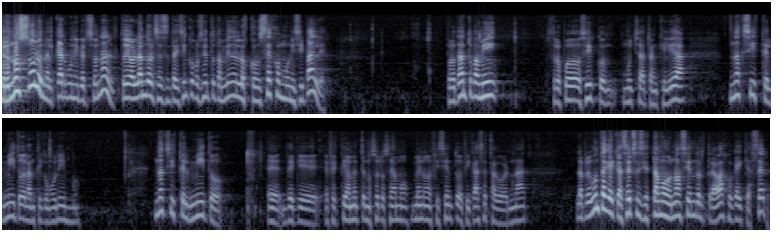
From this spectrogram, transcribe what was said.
Pero no solo en el cargo unipersonal, estoy hablando del 65% también en los consejos municipales. Por lo tanto, para mí, se lo puedo decir con mucha tranquilidad, no existe el mito del anticomunismo. No existe el mito eh, de que efectivamente nosotros seamos menos eficientes o eficaces para gobernar la pregunta que hay que hacerse es si estamos o no haciendo el trabajo que hay que hacer.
